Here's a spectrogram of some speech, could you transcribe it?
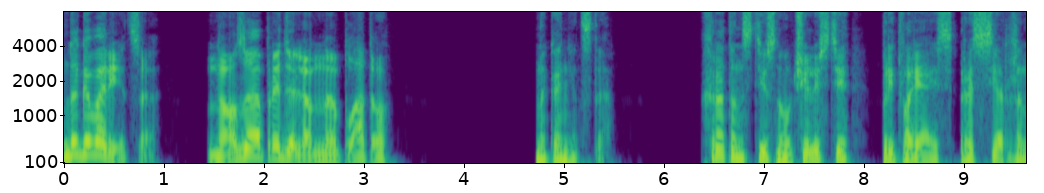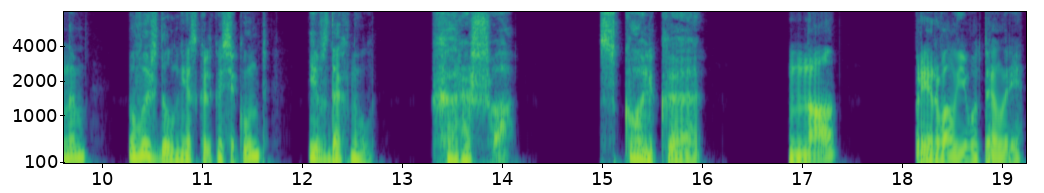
договориться, но за определенную плату». Наконец-то. Хратен стиснул челюсти, притворяясь рассерженным, выждал несколько секунд и вздохнул. «Хорошо. Сколько...» «Но...» — прервал его Телри.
